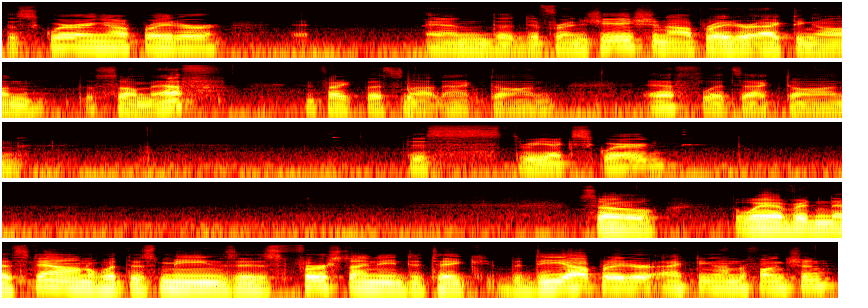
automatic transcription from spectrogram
the squaring operator and the differentiation operator acting on the sum f, in fact, let's not act on f, let's act on this 3x squared. So the way I've written this down, what this means is first I need to take the d operator acting on the function,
